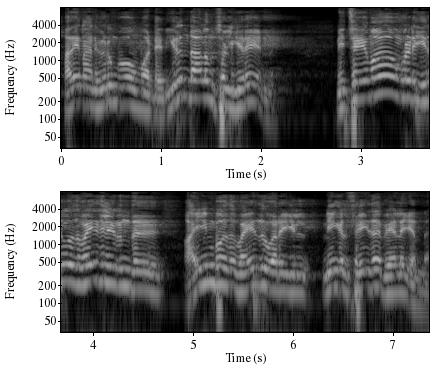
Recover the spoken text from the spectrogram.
அதை நான் விரும்பவும் மாட்டேன். இருந்தாலும் சொல்கிறேன் நிச்சயமா உங்களுடைய இருபது வயதில் இருந்து ஐம்பது வயது வரையில் நீங்கள் செய்த வேலை என்ன?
